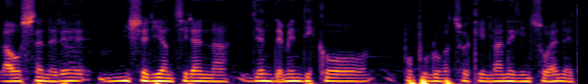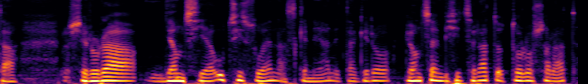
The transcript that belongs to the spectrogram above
Laozen ere miserian ziren jende mendiko populu batzuekin lan egin zuen eta serora jantzia utzi zuen azkenean eta gero joan zen bizitzerat tolosarat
